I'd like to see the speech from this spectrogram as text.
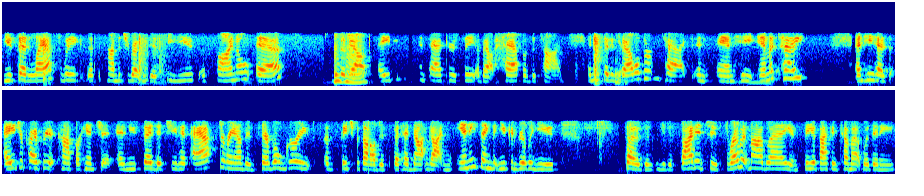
You said last week at the time that you wrote me this, he used a final S with Mhm. about 80% accuracy about half of the time. And he said his Yeah. vowels are intact and, and he imitates and he has age appropriate comprehension. And you said that you had asked around in several groups of speech pathologists but had not gotten anything that you could really use. So you decided to throw it my way and see if I could come up with any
